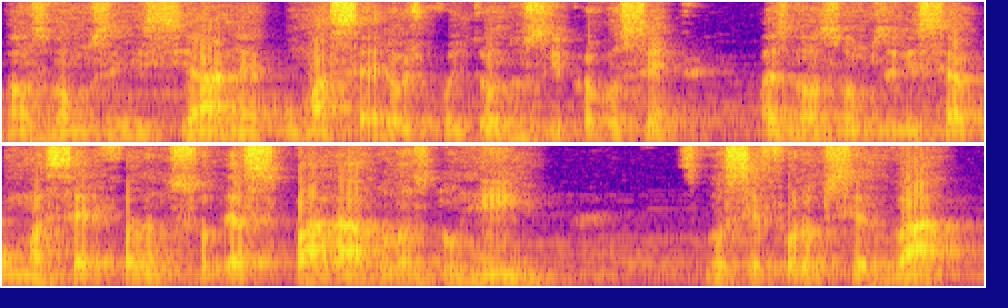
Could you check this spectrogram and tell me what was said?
nós vamos iniciar né, com uma série, hoje eu vou introduzir para você, mas nós vamos iniciar com uma série falando sobre as parábolas do reino. Se você for observar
